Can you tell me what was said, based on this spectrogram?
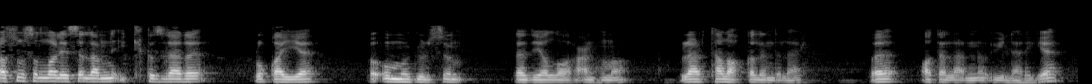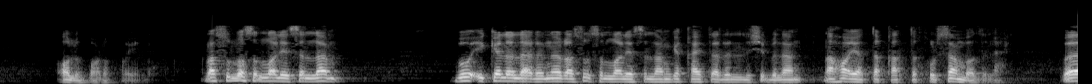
rasululloh sollallohu alayhi vasallamni ikki qizlari ruqayya va ummu gulsum roziyallohu anhu ular taloq qilindilar va otalarini uylariga olib borib qo'yildi. Rasululloh sollallohu alayhi vasallam bu ikkalalarini rasul sollallohu alayhi vasallamga qaytarilishi bilan nihoyatda qattiq xursand bo'ldilar va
